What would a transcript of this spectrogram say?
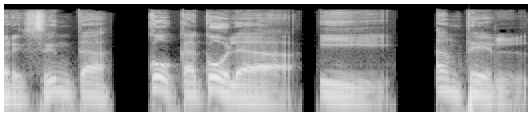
Presenta Coca-Cola y Antel.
